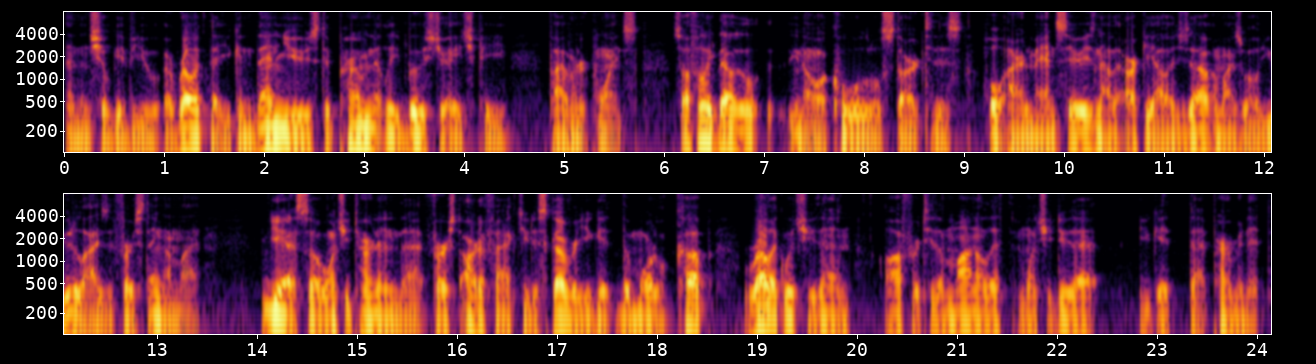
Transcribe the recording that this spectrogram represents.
And then she'll give you a relic that you can then use to permanently boost your HP 500 points. So I feel like that was, a, you know, a cool little start to this whole Iron Man series. Now that archaeology's out, I might as well utilize it first thing on my. Yeah, so once you turn in that first artifact you discover, you get the Mortal Cup relic, which you then offer to the monolith. And once you do that, you get that permanent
